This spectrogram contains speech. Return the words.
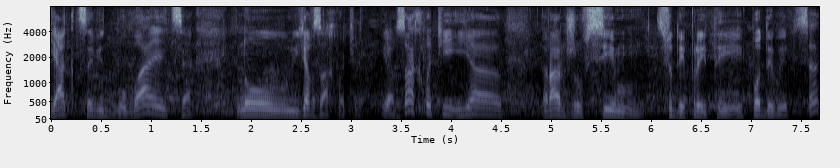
як це відбувається. Ну я в захваті. Я в захваті, і я раджу всім сюди прийти, подивитися.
